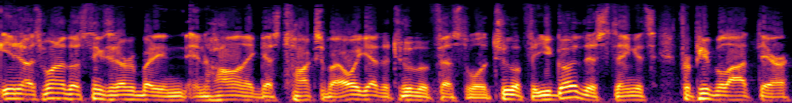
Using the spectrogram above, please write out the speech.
you know, it's one of those things that everybody in, in, Holland, I guess, talks about. Oh, yeah, the Tulip Festival, the Tulip. You go to this thing. It's for people out there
